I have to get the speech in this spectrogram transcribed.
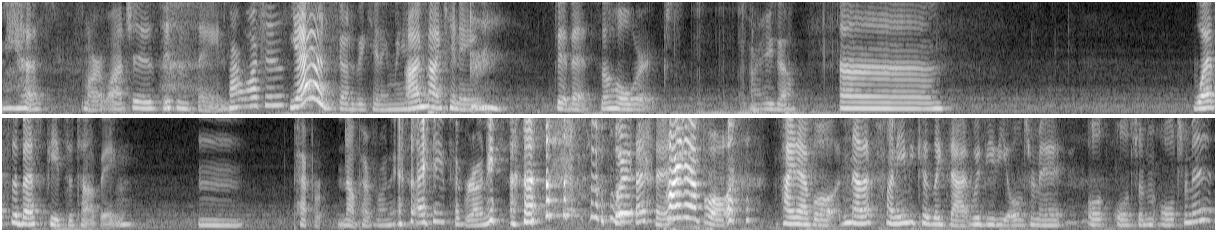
yes, smartwatches. It's insane. Smartwatches? Yes, You gotta be kidding me. I'm not kidding. Fitbits, the whole works. All right, you go. Um, what's the best pizza topping? Pepper, not pepperoni. I hate pepperoni. What? Pineapple. Pineapple. Now that's funny because like that would be the ultimate, ult, ultimate, ultimate,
